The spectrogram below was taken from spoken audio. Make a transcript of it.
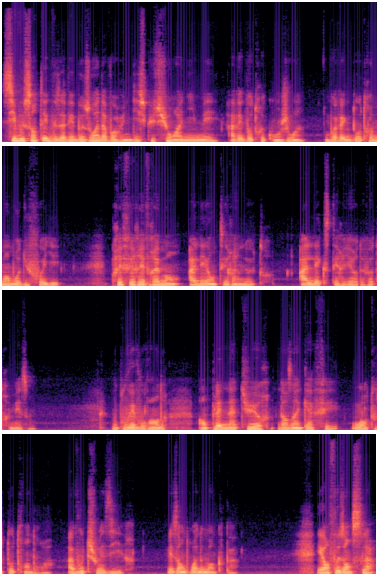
Si vous sentez que vous avez besoin d'avoir une discussion animée avec votre conjoint ou avec d'autres membres du foyer, préférez vraiment aller en terrain neutre, à l'extérieur de votre maison. Vous pouvez vous rendre en pleine nature, dans un café ou en tout autre endroit. À vous de choisir. Les endroits ne manquent pas. Et en faisant cela,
